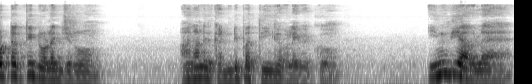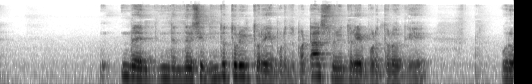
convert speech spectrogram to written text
ஓட்டத்தில் நுழைஞ்சிரும். அதனால் இது கண்டிப்பாக தீங்க விளைவிக்கும். இந்தியாவில் இந்த இந்த இந்த விஷயம் இந்த தொழில்துறையை பொறுத்து பட்டாசு தொழில்துறையை பொறுத்தளவுக்கு ஒரு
